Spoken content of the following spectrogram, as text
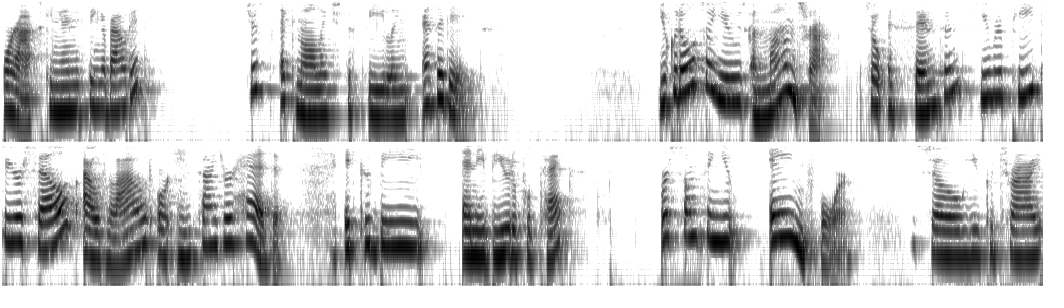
or asking anything about it. Just acknowledge the feeling as it is. You could also use a mantra, so a sentence you repeat to yourself out loud or inside your head. It could be any beautiful text or something you aim for. So you could try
